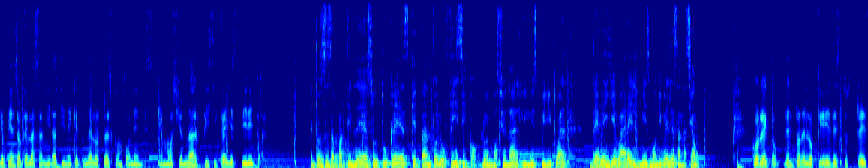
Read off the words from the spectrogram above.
Yo pienso que la sanidad tiene que tener los tres componentes, emocional, física y espiritual. Entonces a partir de eso tú crees que tanto lo físico, lo emocional y lo espiritual debe llevar el mismo nivel de sanación. Correcto, dentro de lo que es estos tres,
